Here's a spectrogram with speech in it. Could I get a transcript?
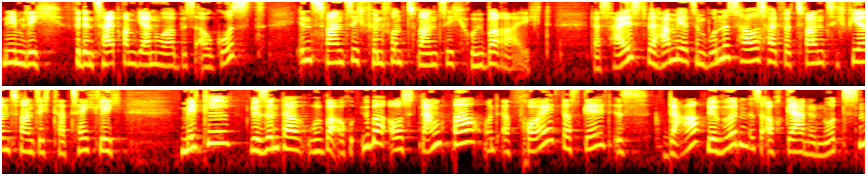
nämlich für den Zeitraum Januar bis August, in 2025 rüberreicht. Das heißt, wir haben jetzt im Bundeshaushalt für 2024 tatsächlich Mittel. Wir sind darüber auch überaus dankbar und erfreut. Das Geld ist da. Wir würden es auch gerne nutzen.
